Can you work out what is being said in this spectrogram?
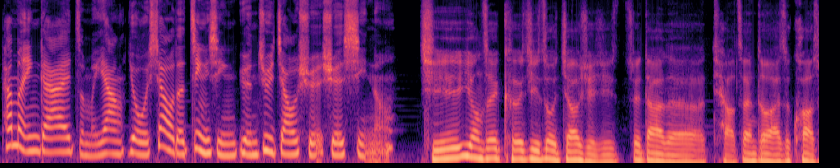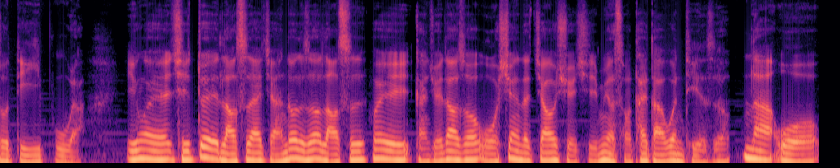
他们应该怎么样有效的进行远距教学学习呢？其实用这些科技做教学，其实最大的挑战都还是跨出第一步啦。因为其实对老师来讲，很多的时候老师会感觉到说，我现在的教学其实没有什么太大问题的时候，那我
